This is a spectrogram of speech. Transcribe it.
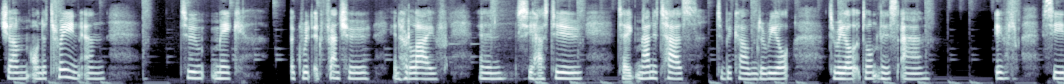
jump on the train and to make a great adventure in her life. And she has to take many tasks to become the real the real dauntless and if she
